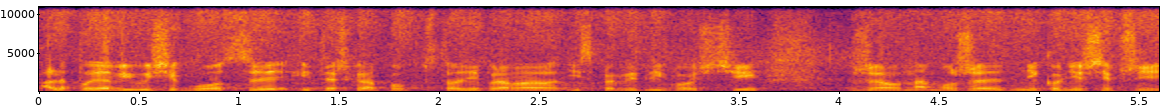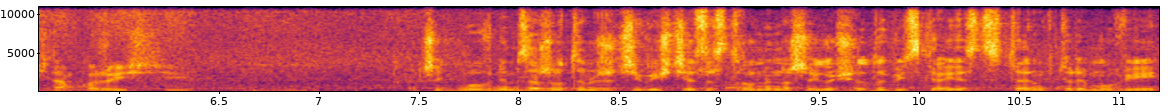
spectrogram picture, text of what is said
ale pojawiły się głosy i też chyba po stronie Prawa i Sprawiedliwości, że ona może niekoniecznie przynieść nam korzyści. Znaczy, głównym zarzutem rzeczywiście ze strony naszego środowiska jest ten, który mówi,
